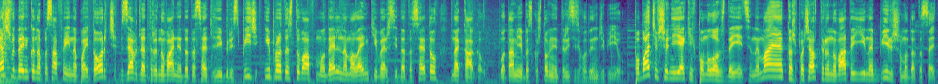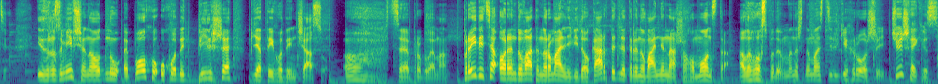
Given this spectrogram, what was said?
Я швиденько написав її на PyTorch, взяв для тренування датасет LibreSpeech і протестував модель на маленькій версії датасету на Kaggle, бо там є безкоштовні 30 годин GPU. Побачив, що ніяких помилок, здається, немає, тож почав тренувати її на більшому датасеті. І зрозумів, що на одну епоху уходить більше 5 годин часу. Ох, це проблема. Прийдеться орендувати нормальні відеокарти для тренування нашого монстра. Але господи, в мене ж нема стільки грошей. Чуєш, Хеквіс?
